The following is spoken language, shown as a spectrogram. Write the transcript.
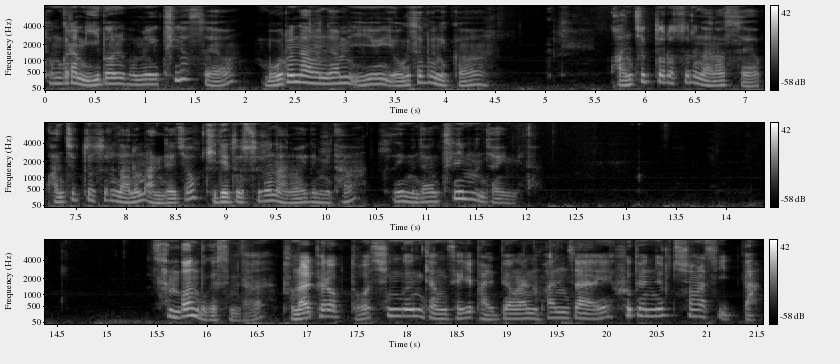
동그라미 2번을 보면 틀렸어요. 뭐로 나누냐면 이 여기서 보니까 관측도수로 나눴어요. 관측도수로 나누면 안 되죠. 기대도수로 나눠야 됩니다. 그래서 이 문장은 틀린 문장입니다. 3번 보겠습니다. 분할표로부터 심근경색이 발병한 환자의 흡연율을 추정할 수 있다.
